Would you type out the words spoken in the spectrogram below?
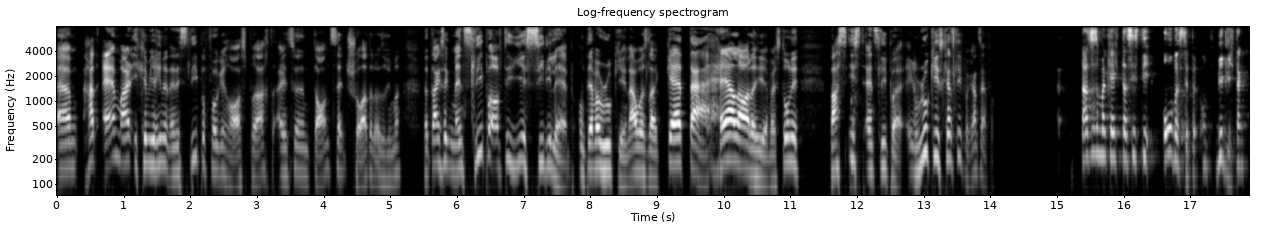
ähm, hat einmal, ich kann mich erinnern, eine Sleeper-Folge rausgebracht, in so einem Downside-Short oder was auch immer. Und hat dann gesagt, mein Sleeper of the Year ist CD Lab. Und der war Rookie. And I was like, get the hell out of here. Weil Stoney, was ist ein Sleeper? Rookie ist kein Sleeper, ganz einfach. Das ist einmal gleich, das ist die oberste. Be- Und wirklich, dann,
